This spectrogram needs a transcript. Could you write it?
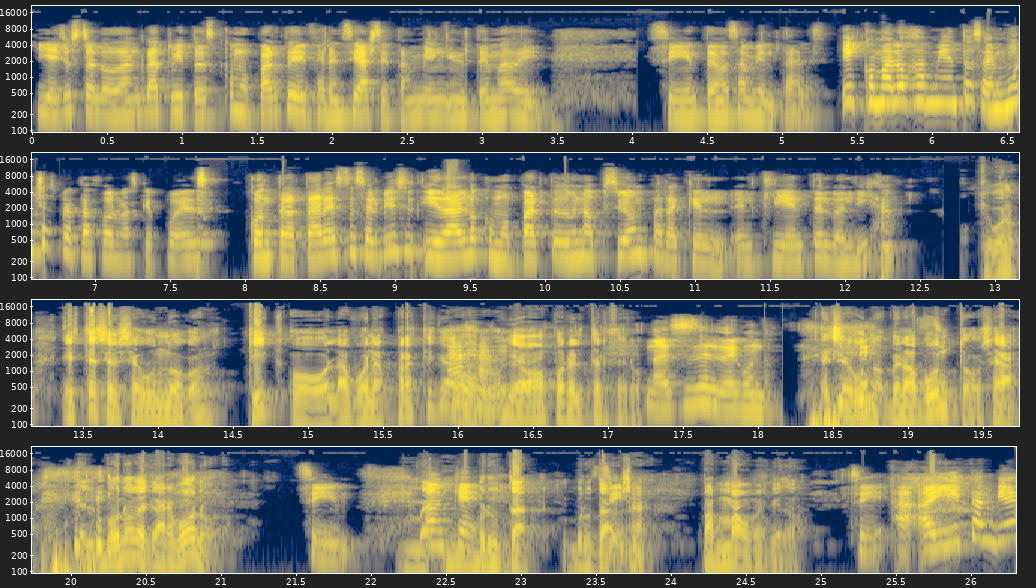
Y ellos te lo dan gratuito. Es como parte de diferenciarse también en el tema de, sí, en temas ambientales. Y como alojamientos, hay muchas plataformas que puedes contratar este servicio y darlo como parte de una opción para que el cliente lo elija que bueno, ¿este es el segundo con TIC o las buenas prácticas o ya vamos por el tercero? No, ese es el segundo. El segundo, me lo apunto, o sea, el bono de carbono. Sí. brutal, brutal, o sea, pasmado me quedo. Sí, ahí también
